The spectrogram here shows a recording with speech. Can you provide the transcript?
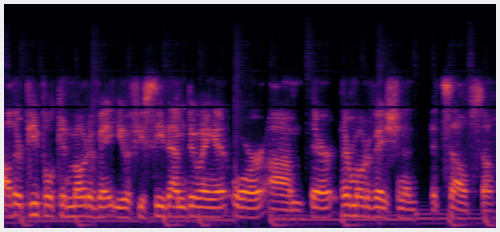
other people can motivate you if you see them doing it or um, their their motivation itself. So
